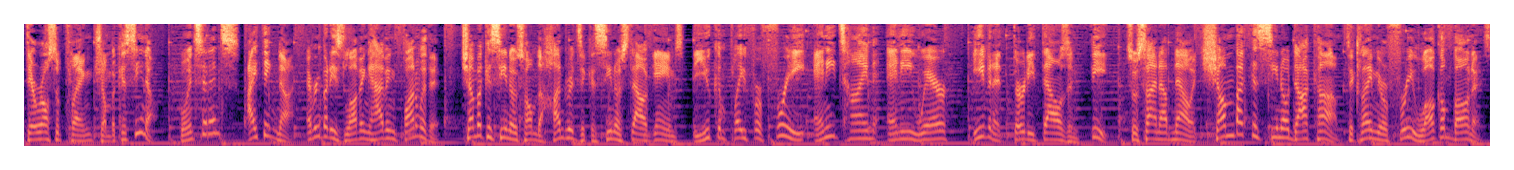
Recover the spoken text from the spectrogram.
They were also playing Chumba Casino. Coincidence? I think not. Everybody's loving having fun with it. Chumba Casino is home to hundreds of casino style games that you can play for free anytime, anywhere even at 30,000 feet. So sign up now at ChumbaCasino.com to claim your free welcome bonus.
